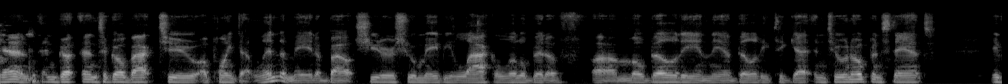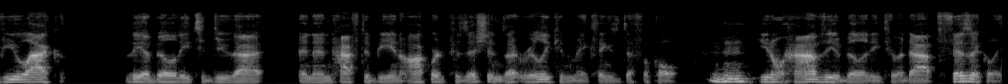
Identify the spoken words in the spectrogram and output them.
Yeah, and and, go, and to go back to a point that Linda made about shooters who maybe lack a little bit of uh, mobility and the ability to get into an open stance. If you lack the ability to do that and then have to be in awkward positions, that really can make things difficult. Mm-hmm. You don't have the ability to adapt physically.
